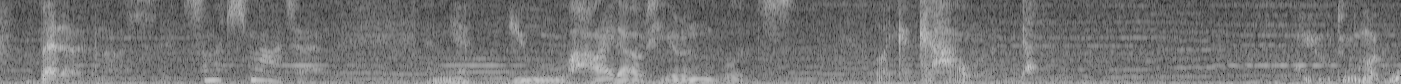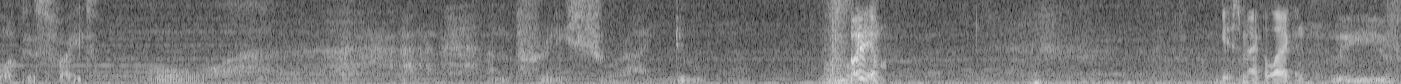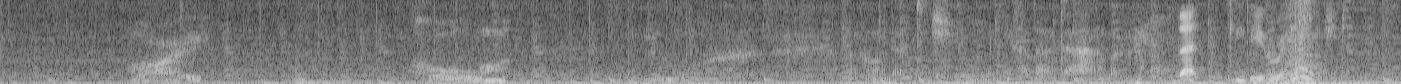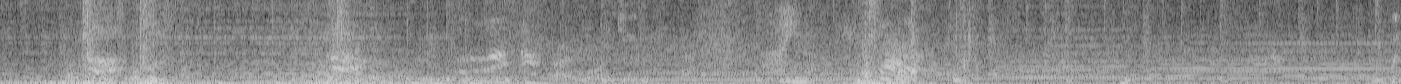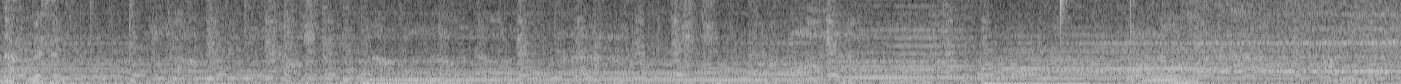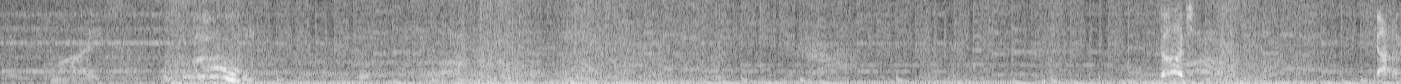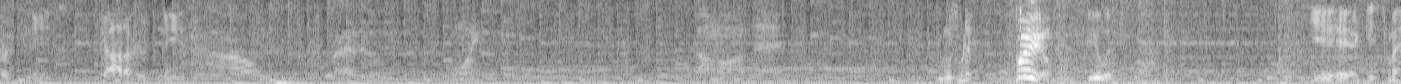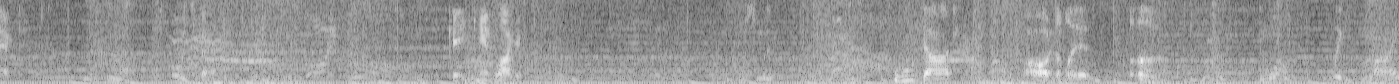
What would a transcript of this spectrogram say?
better than us. so much smarter. And yet you hide out here in the woods like a coward. You do not want this fight. Oh. I'm pretty sure I do. Bam! Get smack can be arranged. Smacked. Oh, it's fast. Okay, can't block it. Ooh, dodge. Oh, double hit. Ugh. To lick my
